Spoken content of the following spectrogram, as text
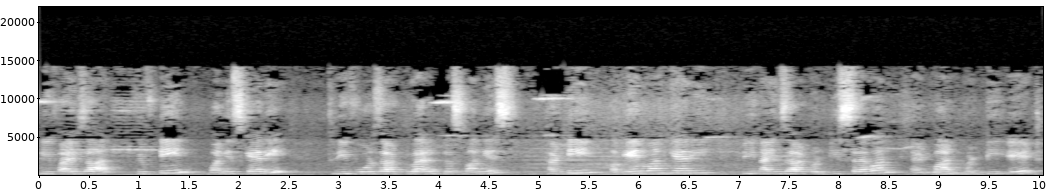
3 fives are 15, 1 is carry, 3 fours are 12 plus 1 is 13, again 1 carry, 3 nines are 27 and 1 28,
